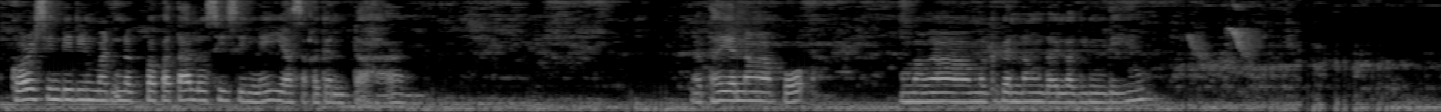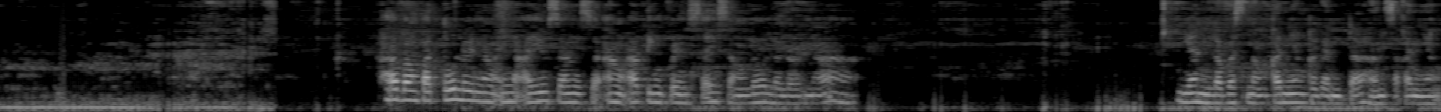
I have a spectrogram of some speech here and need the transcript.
Of course, hindi din nagpapatalo si Sinea sa kagandahan. At ayan na nga po, ang mga magagandang dalagin din. Habang patuloy nang inaayusan sa ang ating princess, ang Lola Lorna. Yan, labas ng kanyang kagandahan sa kanyang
